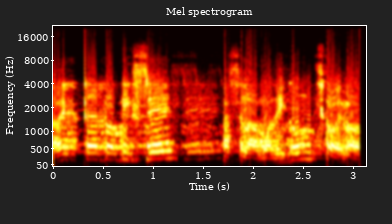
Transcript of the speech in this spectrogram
আরেকটা টপিকস রে আসসালামু আলাইকুম, সবাই ভালো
